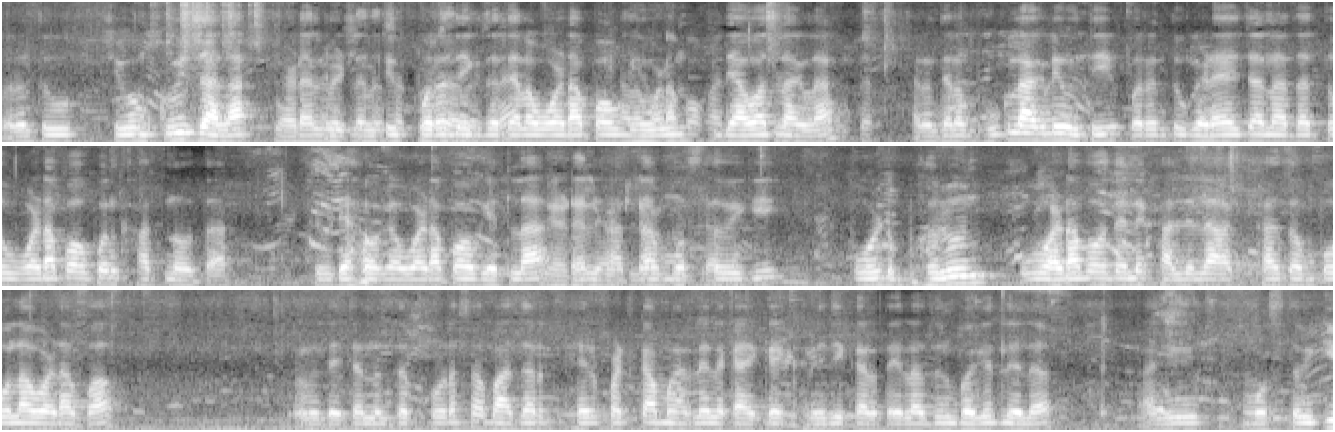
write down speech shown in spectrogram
परंतु शिवम खुश झाला. घड्याळ भेटला परत एकदा त्याला वडापाव घेऊन द्यावाच लागला. कारण त्याला भूक लागली होती परंतु घड्याळच्या नादात तो वडापाव पण खात नव्हता. शेवटी हा बघा वडापाव घेतला. आता मस्तपैकी पोट भरून वडापाव त्याने खाल्लेला अख्खा संपवला वडापाव. आणि त्याच्यानंतर थोडासा बाजार फेरफटका मारलेला काय काय खरेदी करता येईल अजून बघितलेलं. आणि मस्तपैकी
